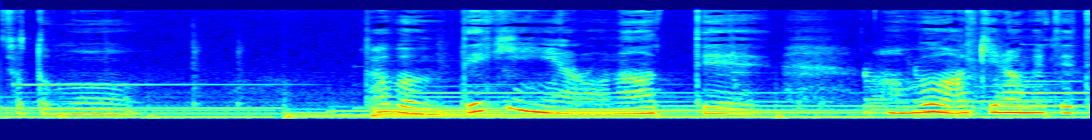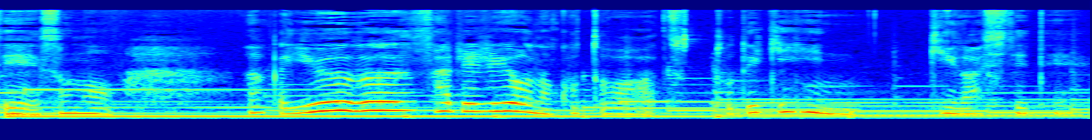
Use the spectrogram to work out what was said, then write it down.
ちょっともう多分できひんやろうなって半分諦めててそのなんか優遇されるようなことはちょっとできひん気がしてて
